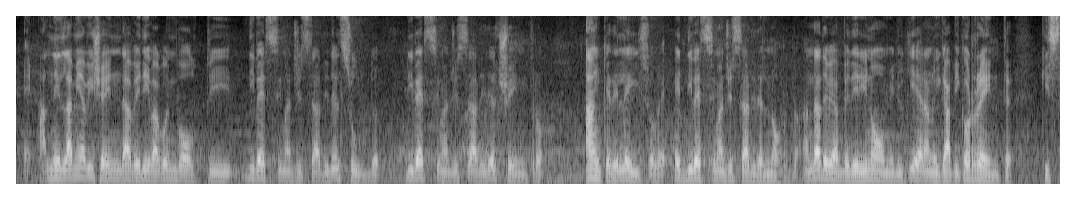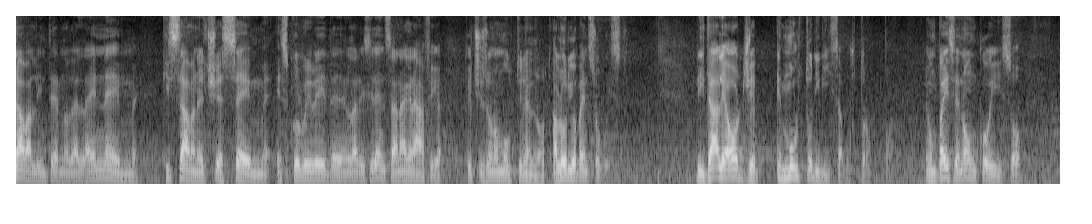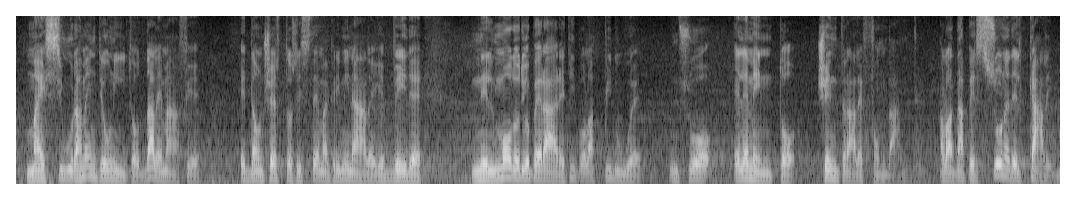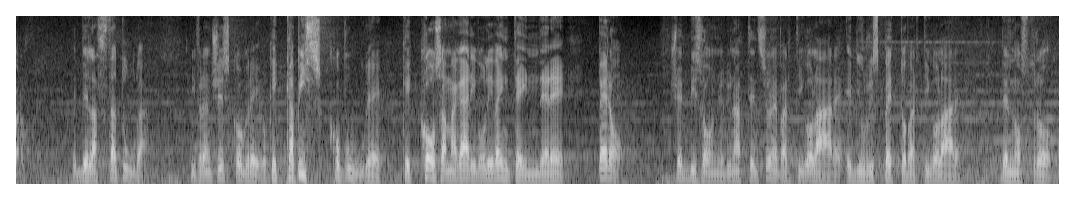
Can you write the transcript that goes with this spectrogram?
eh, nella mia vicenda vedeva coinvolti diversi magistrati del sud, diversi magistrati del centro, anche delle isole e diversi magistrati del nord. Andatevi a vedere i nomi di chi erano i capi corrente, chi stava all'interno dell'ANM, chi stava nel CSM e scoprirete nella residenza anagrafica che ci sono molti nel nord. Allora io penso questo. L'Italia oggi è molto divisa purtroppo, è un paese non coeso, ma è sicuramente unito dalle mafie e da un certo sistema criminale che vede nel modo di operare tipo la P2 un suo elemento centrale e fondante. Allora da persone del calibro e della statura di Francesco Greco, che capisco pure che cosa magari voleva intendere, però c'è bisogno di un'attenzione particolare e di un rispetto particolare del nostro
